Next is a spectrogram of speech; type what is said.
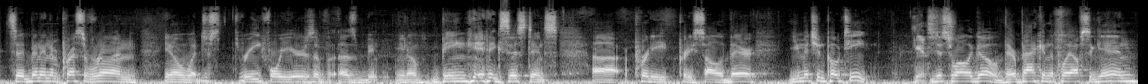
it's been an impressive run. You know, what just three four years of you know, being in existence. Uh, pretty pretty solid there. You mentioned Poteet. Yes. Just a while ago, they're back in the playoffs again.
